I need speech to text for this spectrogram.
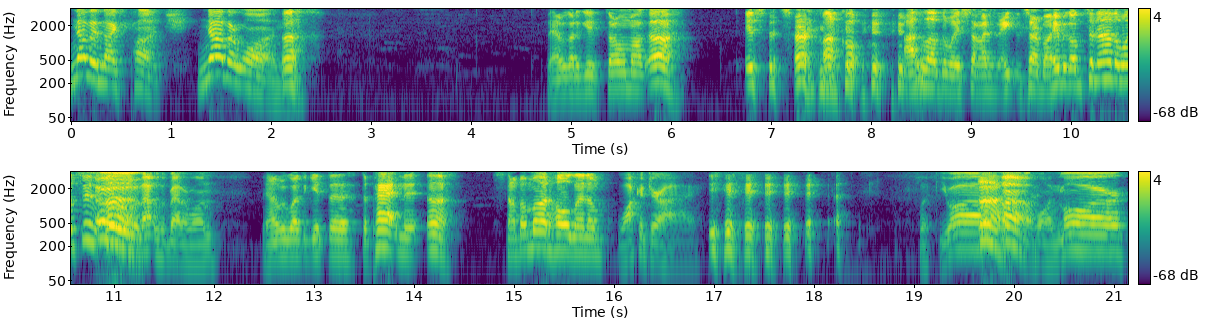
another nice punch. Another one. Now we're gonna get thrown Mark. Uh, it's the turnbuckle. I love the way Shawn just ate the turnbuckle. Here we go to another one too. Ooh, Uh. that was a better one. Now we want to get the the patent. Uh, stump a mud hole in him. Walk it dry. Flick you up. Uh, one more.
